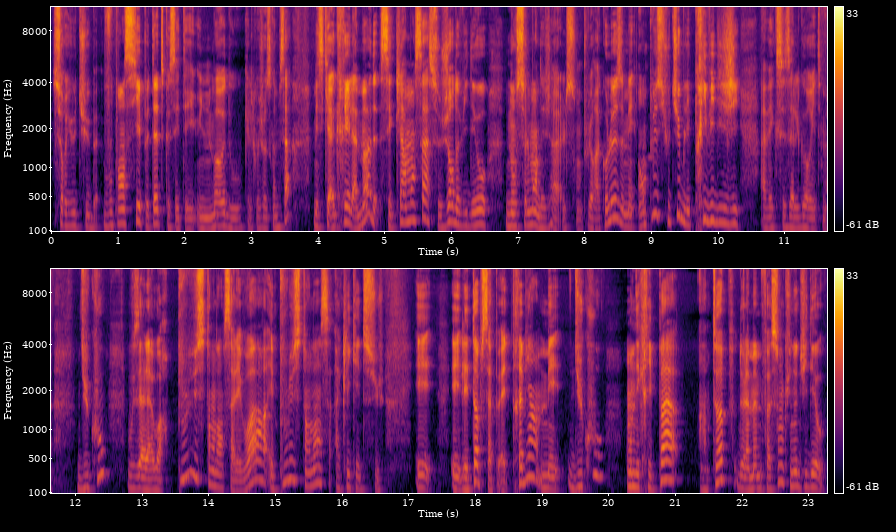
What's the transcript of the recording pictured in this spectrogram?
sur YouTube. Vous pensiez peut-être que c'était une mode ou quelque chose comme ça, mais ce qui a créé la mode, c'est clairement ça. Ce genre de vidéos, non seulement déjà elles sont plus racoleuses, mais en plus YouTube les privilégie avec ses algorithmes. Du coup, vous allez avoir plus tendance à les voir et plus tendance à cliquer dessus. Et, et les tops, ça peut être très bien, mais du coup, on n'écrit pas un top de la même façon qu'une autre vidéo.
